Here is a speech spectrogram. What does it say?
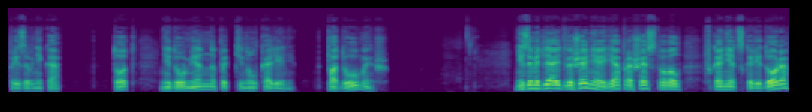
призывника. Тот недоуменно подтянул колени. — Подумаешь! Не замедляя движения, я прошествовал в конец коридора,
